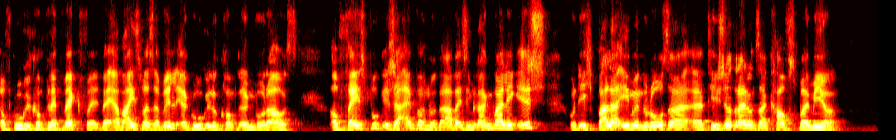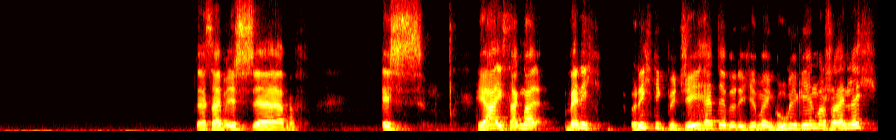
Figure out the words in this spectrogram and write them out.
auf Google komplett wegfällt, weil er weiß, was er will, er googelt und kommt irgendwo raus. Auf Facebook ist er einfach nur da, weil es ihm langweilig ist und ich baller ihm ein rosa äh, T-Shirt rein und sage, kauf's bei mir. Deshalb ist, äh, ist, ja, ich sag mal, wenn ich richtig Budget hätte, würde ich immer in Google gehen wahrscheinlich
